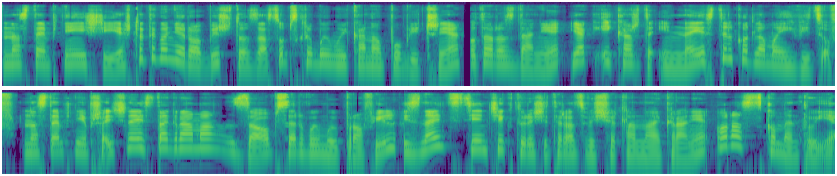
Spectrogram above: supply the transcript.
Następnie, jeśli jeszcze tego nie robisz, to zasubskrybuj mój kanał publicznie, bo to rozdanie, jak i każde inne, jest tylko dla moich widzów. Następnie przejdź na Instagrama, zaobserwuj mój profil i znajdź zdjęcie, które się teraz wyświetla na ekranie oraz skomentuj je.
